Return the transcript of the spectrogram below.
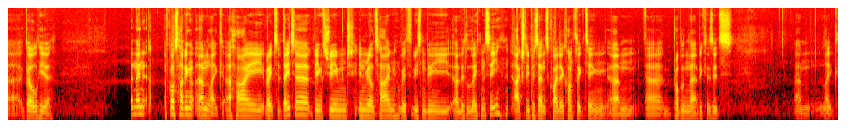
uh, goal here. And then of course, having um, like a high rates of data being streamed in real time with reasonably uh, little latency actually presents quite a conflicting um, uh, problem there because it's um, like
